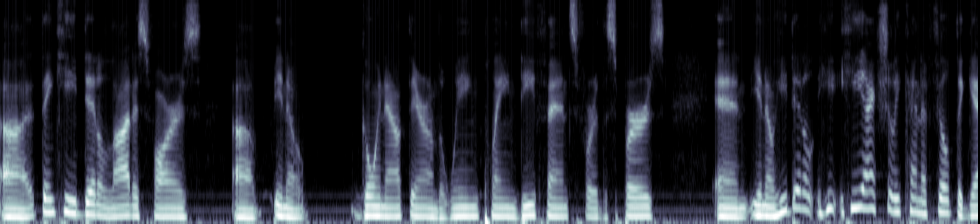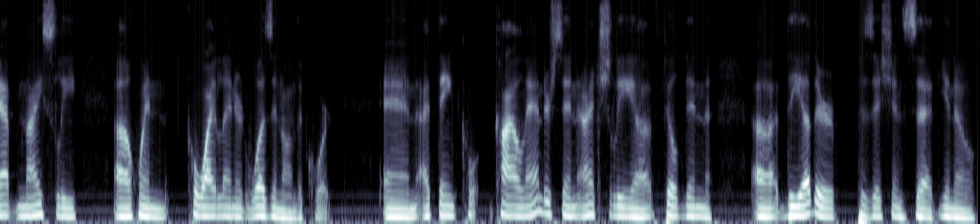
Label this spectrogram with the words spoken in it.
Uh, I think he did a lot as far as, uh, you know, going out there on the wing, playing defense for the Spurs. And, you know, he did. A, he, he actually kind of filled the gap nicely uh, when Kawhi Leonard wasn't on the court. And I think Kyle Anderson actually uh, filled in uh, the other positions that, you know,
